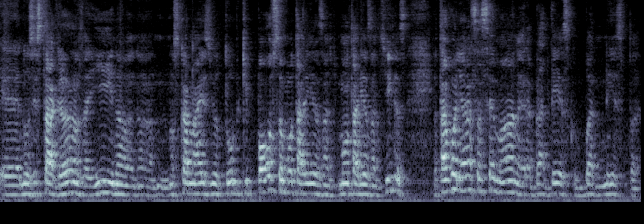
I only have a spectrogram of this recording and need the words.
é, nos Instagrams aí, no, no, nos canais do YouTube que postam montarias, montarias antigas, eu tava olhando essa semana, era Bradesco, Banespa,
